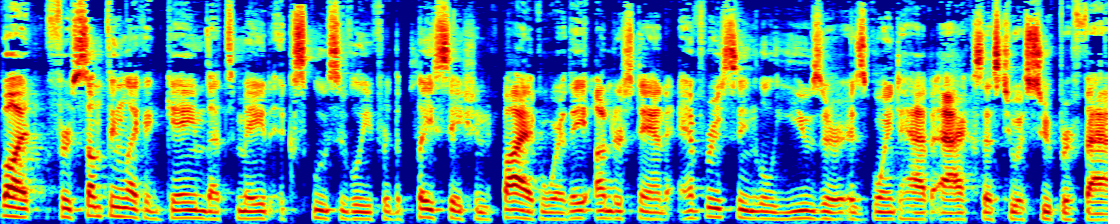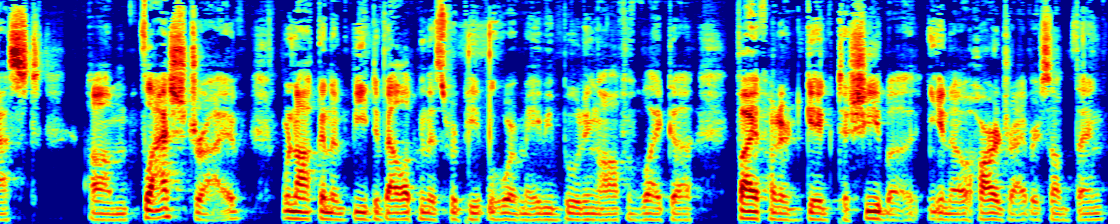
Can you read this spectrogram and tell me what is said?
But for something like a game that's made exclusively for the PlayStation 5, where they understand every single user is going to have access to a super fast um, flash drive, we're not going to be developing this for people who are maybe booting off of like a 500 gig Toshiba, you know, hard drive or something.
